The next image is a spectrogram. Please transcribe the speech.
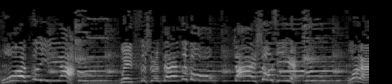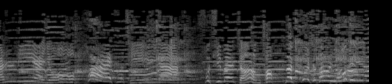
郭子仪呀、为此事怎么都斩首级？郭安儿也有孩子亲呀、夫妻们争吵，那可是他有的呀。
